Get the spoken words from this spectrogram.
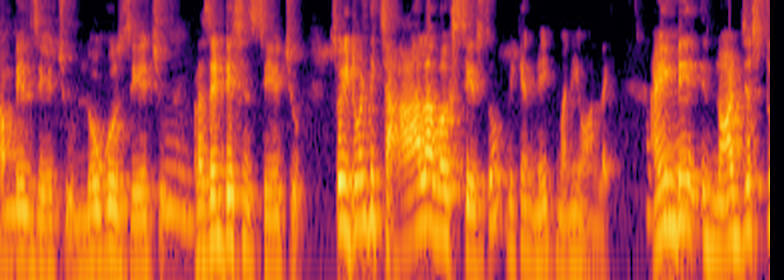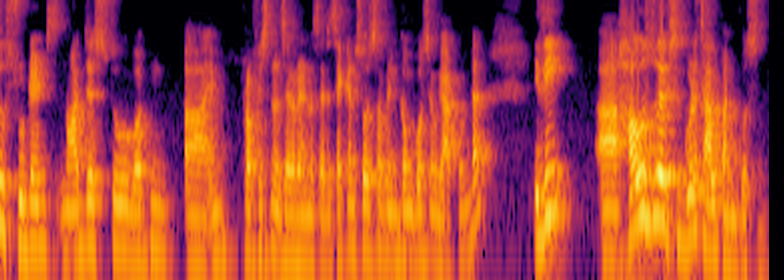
తమ్నేల్స్ చేయొచ్చు లోగోస్ చేయొచ్చు. ప్రజెంటేషన్స్ చేయొచ్చు. సో ఇటువంటి చాలా వర్క్స్ చేస్తూ we can make money online and not just to students not just to working professionals ఎవరైనా సరే సెకండ్ సోర్స్ ఆఫ్ ఇన్కమ్ కోసం కాకుండా ఇది హౌస్ వైఫ్స్ కూడా చాలా పనికొస్తుంది.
